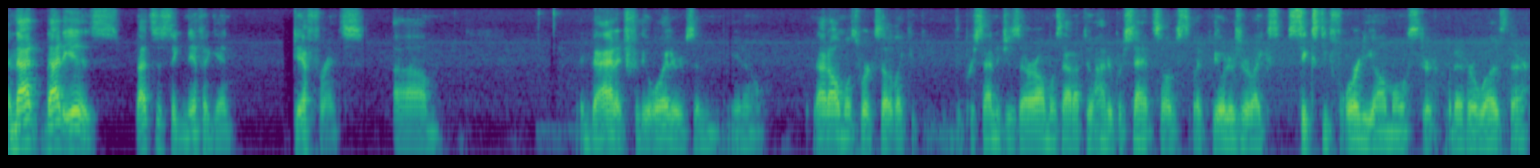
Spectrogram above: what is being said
and that that is that's a significant difference um, advantage for the Oilers, and you know that almost works out like the percentages are almost add up to 100%. So it's like the Oilers are like 60 40 almost, or whatever it was there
